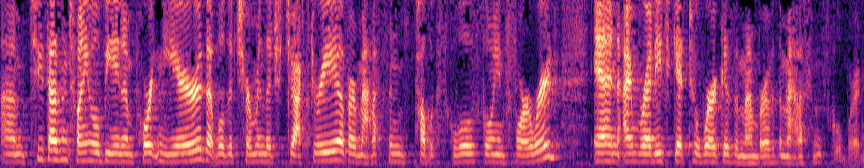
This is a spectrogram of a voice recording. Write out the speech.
Um, 2020 will be an important year that will determine the trajectory of our Madison public schools going forward, and I'm ready to get to work as a member of the Madison School Board.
